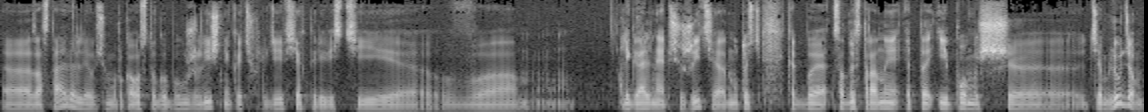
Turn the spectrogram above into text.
э, Заставили, в общем, руководство ГБУ жилищник этих людей всех перевести э, в легальное общежитие. Ну, то есть, как бы, с одной стороны, это и помощь э, тем людям,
